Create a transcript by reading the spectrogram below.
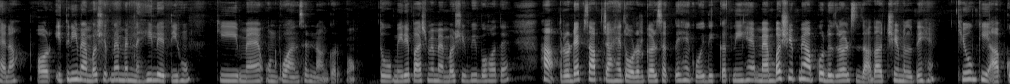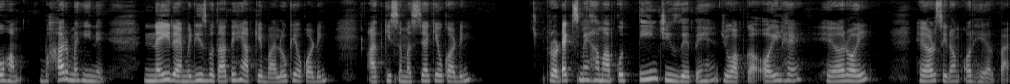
है ना? और इतनी मेंबरशिप में मैं नहीं लेती हूँ कि मैं उनको आंसर ना कर पाऊँ। तो मेरे पास में मेंबरशिप भी बहुत है। हाँ प्रोडक्ट्स आप चाहें तो ऑर्डर कर सकते हैं, कोई दिक्कत नहीं है। मेंबरशिप में आपको रिजल्ट्स ज़्यादा अच्छे मिलते हैं, क्योंकि आपको हम हर महीने नई रेमेडीज़ बताते हैं आपके बालों के अकॉर्डिंग आपकी समस्या के अकॉर्डिंग प्रोडक्ट्स में हम आपको तीन चीज़ देते हैं, जो आपका ऑयल है हेयर ऑयल हेयर सीरम और हेयर पैक।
